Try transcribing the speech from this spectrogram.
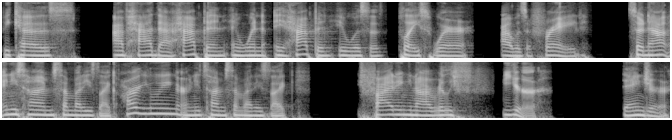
because I've had that happen. And when it happened, it was a place where I was afraid. So now, anytime somebody's like arguing or anytime somebody's like fighting, you know, I really fear danger.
